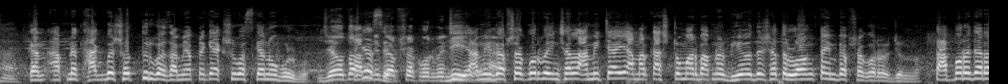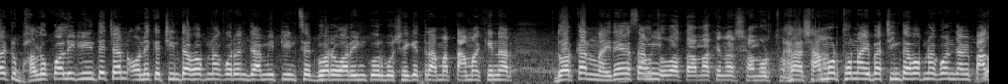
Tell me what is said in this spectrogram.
হ্যাঁ। কারণ আপনার থাকবে সত্তর গজ আমি আপনাকে একশো গজ কেন বলব? যেহেতু আপনি ব্যবসা করবেন জি আমি হ্যাঁ। ব্যবসা করব ইনশাল্লাহ আমি চাই আমার কাস্টমার বা আপনার ভিওদের সাথে লং টাইম ব্যবসা করার জন্য। তারপরে যারা একটু ভালো কোয়ালিটি নিতে চান অনেকে চিন্তা ভাবনা করেন যে আমি টিন সেট ঘরে ওয়ারিং করব সেক্ষেত্রে আমার তামা কেনার দরকার নাই। দেখা গেছে আমি তামা কেনার সামর্থ্য হ্যাঁ সামর্থ্য নাই বা চিন্তা ভাবনা করেন যে আমি পাঁচ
